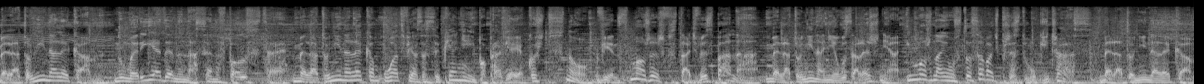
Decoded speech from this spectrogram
Melatonina Lekam. Numer jeden na sen w Polsce. Melatonina Lekam ułatwia zasypianie i poprawia jakość snu, więc możesz wstać wyspana. Melatonina nie uzależnia i można ją stosować przez długi czas. Melatonina Lekam.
